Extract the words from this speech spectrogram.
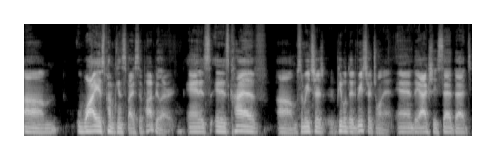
um, "Why is pumpkin spice so popular?" And it's it is kind of um, some research. People did research on it, and they actually said that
